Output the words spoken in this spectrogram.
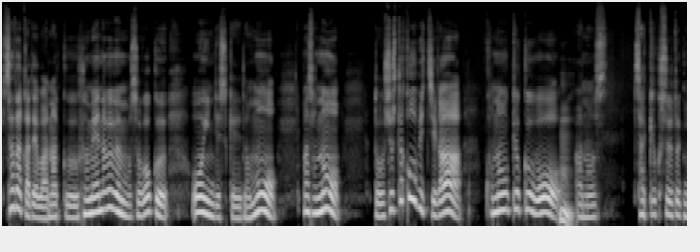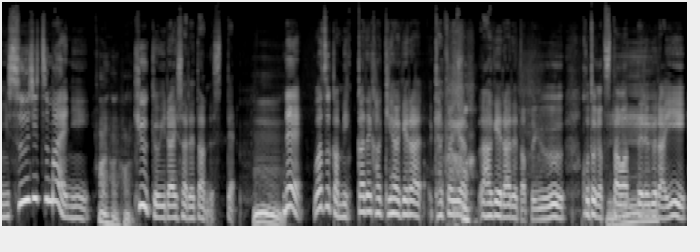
定かではなく、不明な部分もすごく多いんですけれども、まあその、とショスタコービッチがこの曲を、うんあの、作曲するときに数日前にはいはいはい。急遽依頼されたんですって。うん。で、わずか3日で書き上げら、書き上げられたということが伝わってるぐらい、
